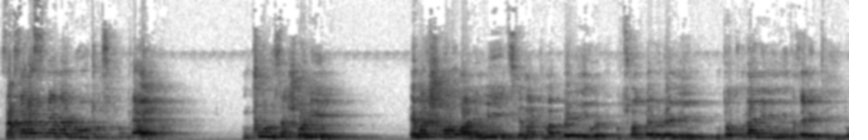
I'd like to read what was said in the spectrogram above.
sasala singanalutho sihlupheka mkhulu sashonile emashoba nemithi lematima kubekiwe kuthiwa kubekelwe mina ngitokhulanini mina ngithathe le tinto?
